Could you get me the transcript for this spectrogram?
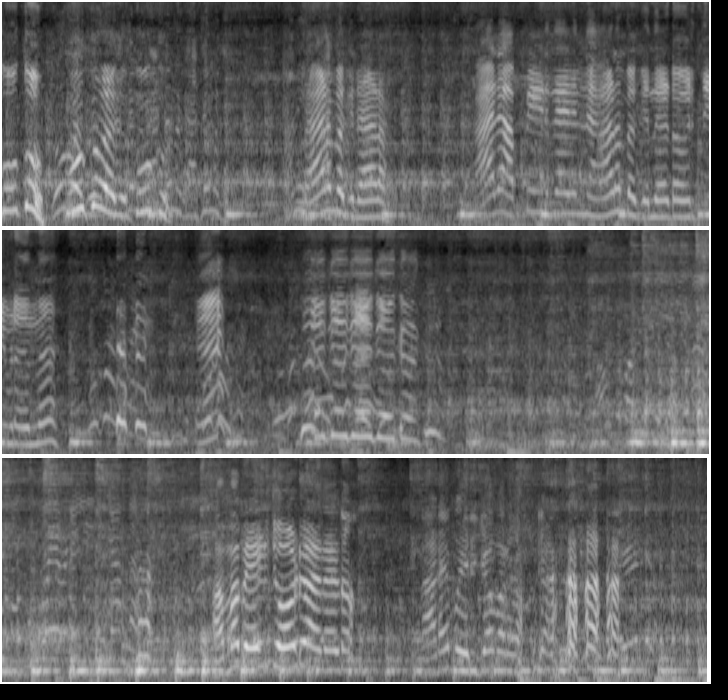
കൂക്കു കൂക്കു വെക്ക് കൂക്കു നാണം വെക്ക് നാണം. ആന അപ്പ ഇടുന്നതിന് നാണം വെക്കുന്ന കേട്ടോ ഒരുത്തി ഇവിടെ നിന്ന്. അമ്മ പേര് ഓടുകയാണ് കേട്ടോ. നാടേ പോയിരിക്കാൻ പറയാം?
